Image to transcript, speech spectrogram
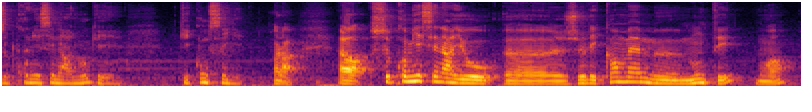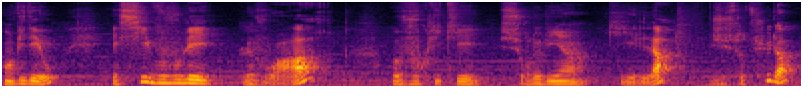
Le premier scénario qui est, qui est conseillé. Voilà. Alors, ce premier scénario, euh, je l'ai quand même euh, monté, moi, en vidéo. Et si vous voulez le voir, vous cliquez sur le lien qui est là, juste au-dessus, là.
